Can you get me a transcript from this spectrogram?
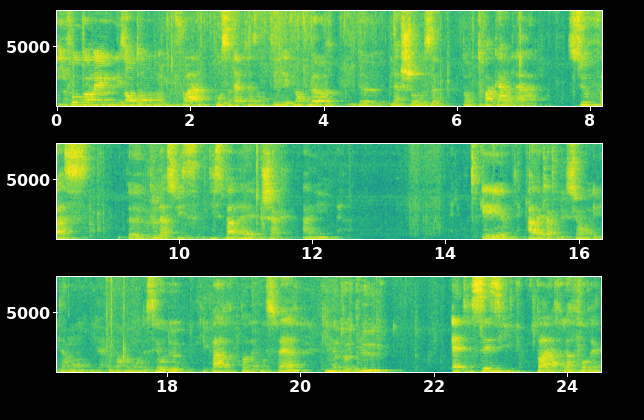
il faut quand même les entendre une fois pour se représenter l'ampleur de la chose. Donc trois quarts de la surface euh, de la Suisse disparaît chaque année. Et avec la production, évidemment, il y a énormément de CO2 qui part dans l'atmosphère, qui ne peut plus être saisi par la forêt.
